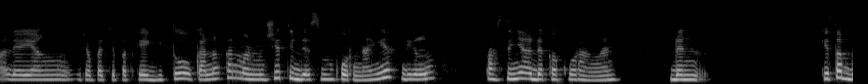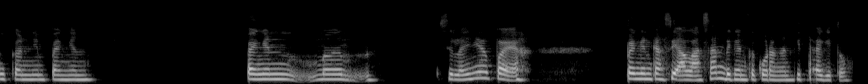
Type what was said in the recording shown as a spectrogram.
Ada yang cepat-cepat kayak gitu karena kan manusia tidak sempurna ya di lo pastinya ada kekurangan. Dan kita bukan yang pengen pengen me, istilahnya apa ya? Pengen kasih alasan dengan kekurangan kita gitu.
